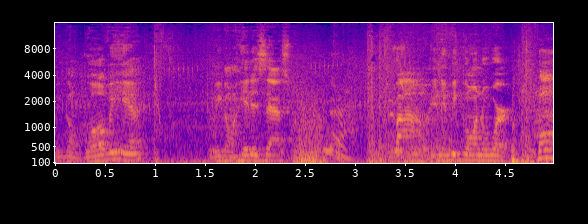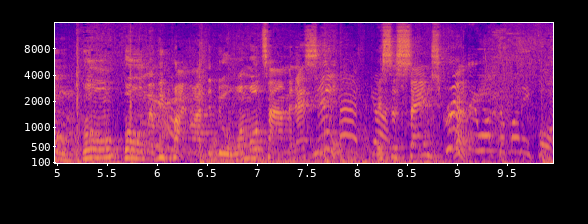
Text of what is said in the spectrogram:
We're gonna go over here. And we're gonna hit his ass with Wow, and then we going to work. Boom, boom, boom. And we probably gonna have to do it one more time, and that's it. It's the same What script. they want the money for?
